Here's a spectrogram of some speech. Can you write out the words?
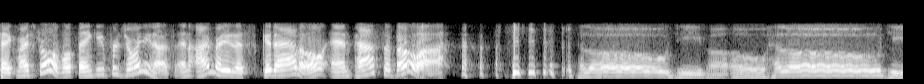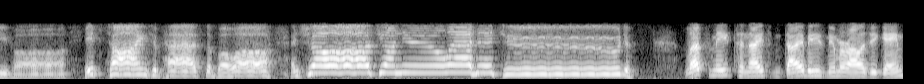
Take my stroll. Well, thank you for joining us, and I'm ready to skedaddle and pass the boa. Hello, Diva. Oh, hello, Diva. It's time to pass the boa and show us your new attitude. Let's meet tonight's diabetes numerology games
